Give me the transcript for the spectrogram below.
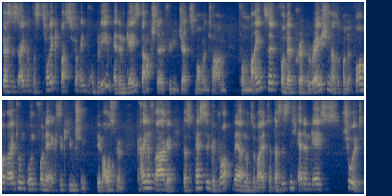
das ist einfach das Zeug, was für ein Problem Adam Gase darstellt für die Jets momentan. Vom Mindset, von der Preparation, also von der Vorbereitung und von der Execution, dem Ausführen. Keine Frage, dass Pässe gedroppt werden und so weiter, das ist nicht Adam Gases Schuld.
